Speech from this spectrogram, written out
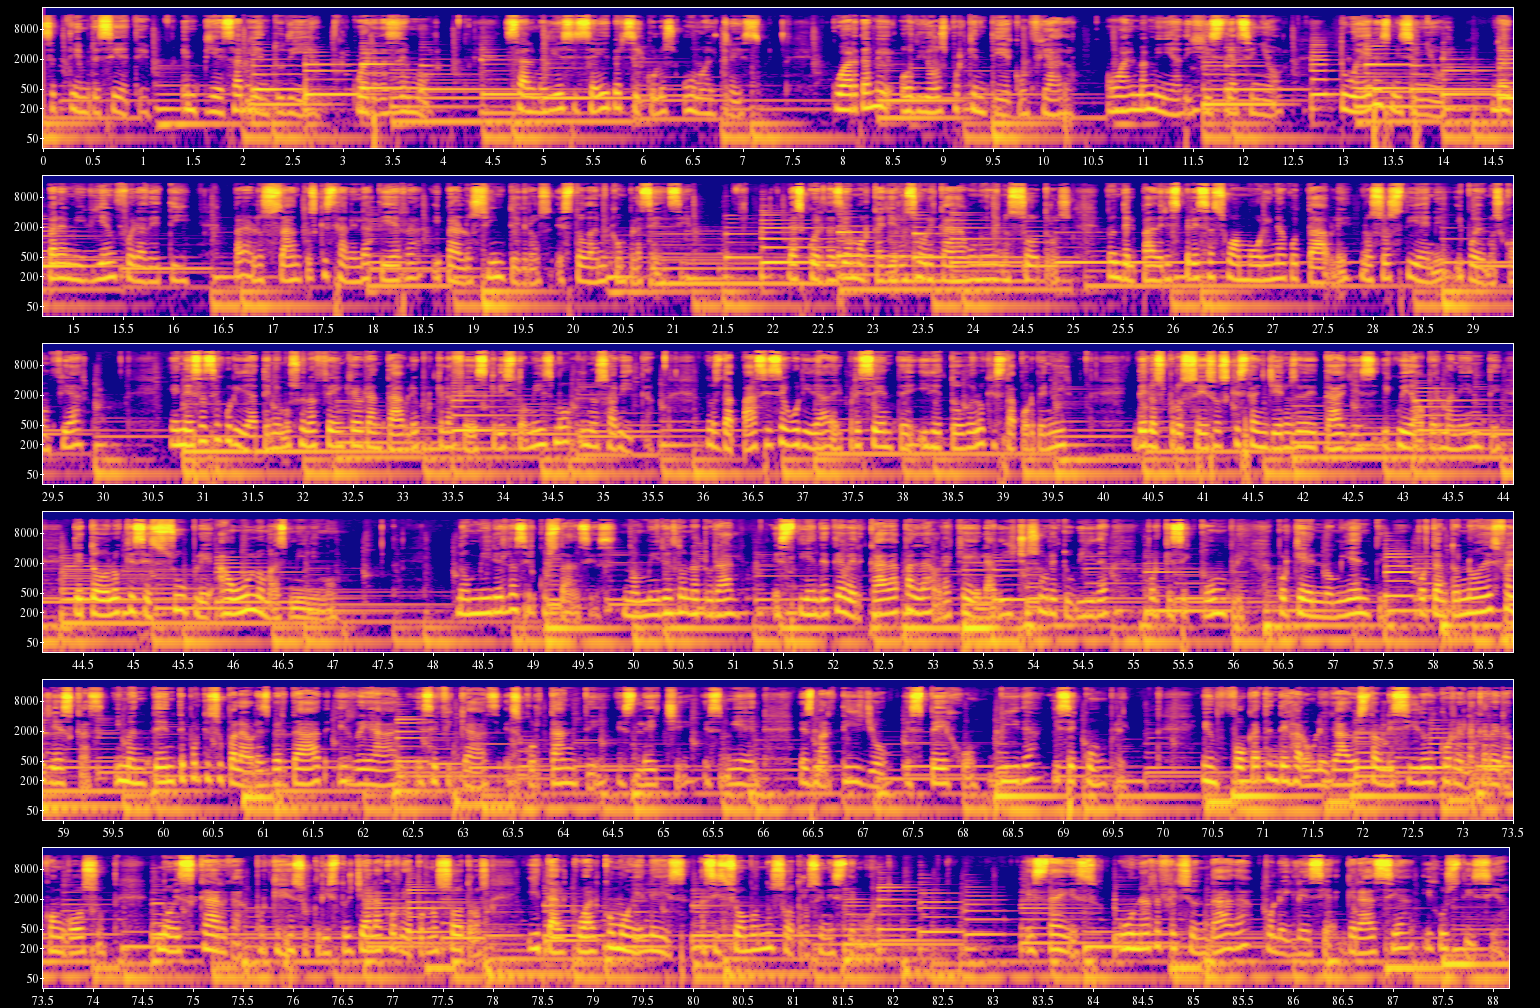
Septiembre 7. Empieza bien tu día. Cuerdas de amor. Salmo 16, versículos 1 al 3. Guárdame, oh Dios, porque en ti he confiado. Oh alma mía, dijiste al Señor, tú eres mi Señor. No hay para mí bien fuera de ti. Para los santos que están en la tierra y para los íntegros es toda mi complacencia. Las cuerdas de amor cayeron sobre cada uno de nosotros, donde el Padre expresa su amor inagotable, nos sostiene y podemos confiar. En esa seguridad tenemos una fe inquebrantable porque la fe es Cristo mismo y nos habita. Nos da paz y seguridad del presente y de todo lo que está por venir, de los procesos que están llenos de detalles y cuidado permanente, de todo lo que se suple aún lo más mínimo. No mires las circunstancias, no mires lo natural, extiéndete a ver cada palabra que Él ha dicho sobre tu vida porque se cumple, porque Él no miente. Por tanto, no desfallezcas y mantente porque su palabra es verdad, es real, es eficaz, es cortante, es leche, es miel, es martillo, espejo, vida y se cumple. Enfócate en dejar un legado establecido y correr la carrera con gozo. No es carga, porque Jesucristo ya la corrió por nosotros y tal cual como Él es, así somos nosotros en este mundo. Esta es una reflexión dada por la Iglesia Gracia y Justicia.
